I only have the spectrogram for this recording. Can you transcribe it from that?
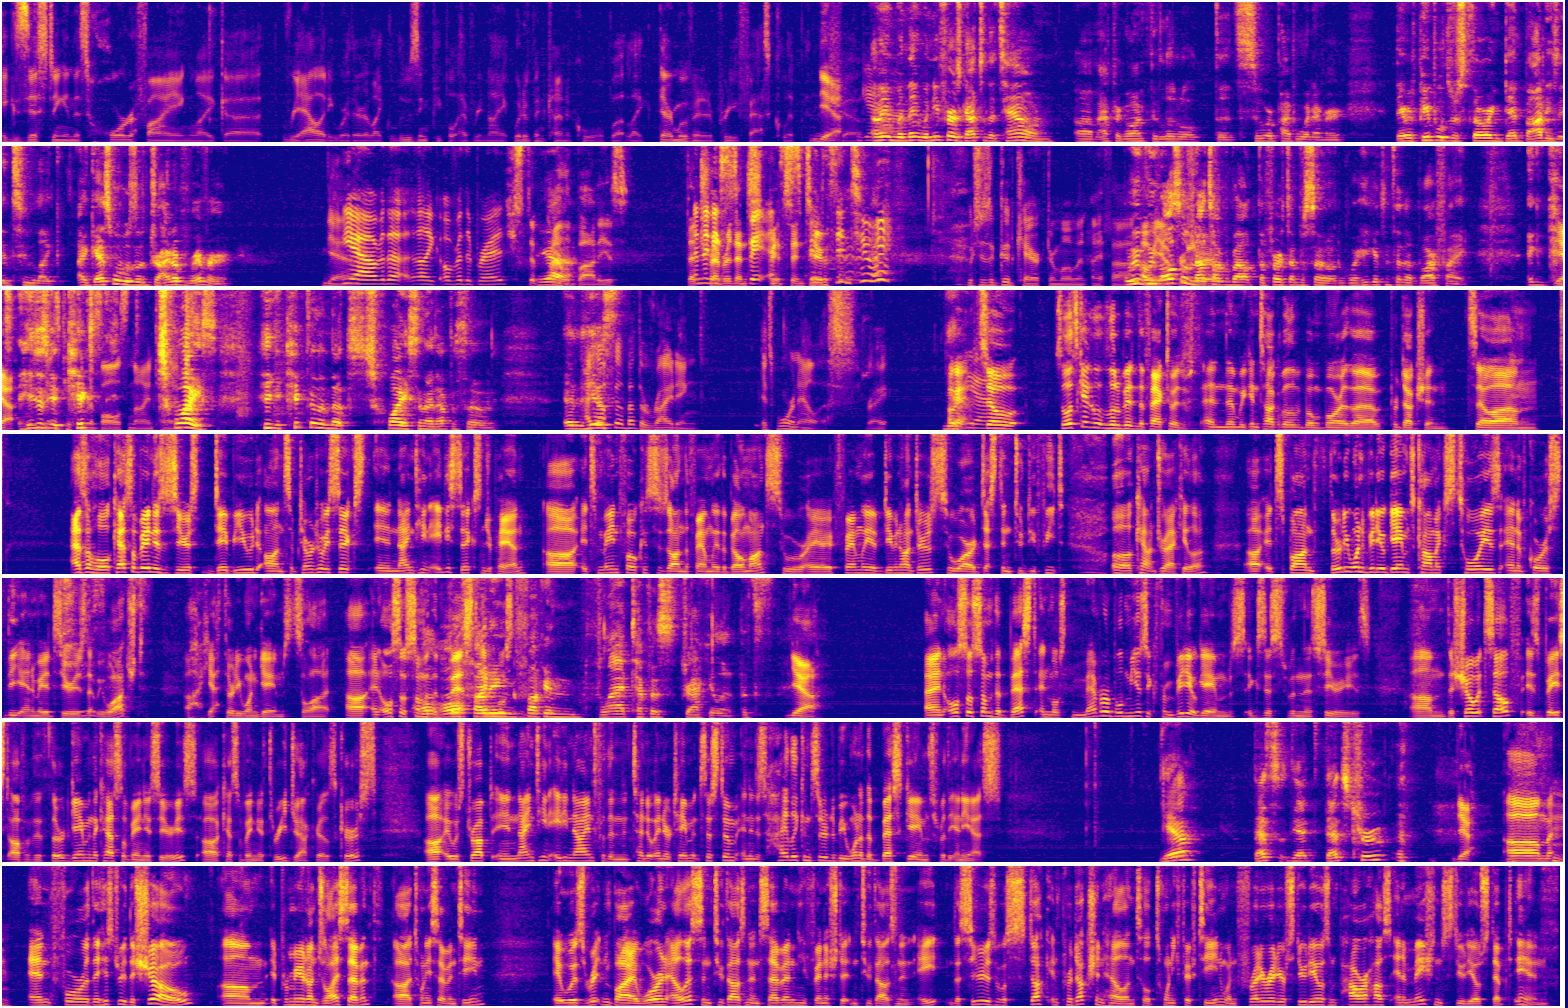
existing in this horrifying like uh, reality where they're like losing people every night would have been kind of cool. But like they're moving at a pretty fast clip in this Yeah. show. Yeah. I mean, when they when you first got to the town, um, after going through the little the sewer pipe or whatever, there was people Mm-hmm. just throwing dead bodies into like I guess what was a dried up river. Yeah. yeah. over the like over the bridge. Just a Yeah. pile of bodies that and then Trevor he then spit and spits into. spits into it. Which is a good character moment, I thought. We, Oh, we've yeah, also not sure. talked about the first episode where he gets into the bar fight. And he Yeah. he just Gets gets kicked in the balls nine times. twice. He get kicked in the nuts twice in that episode. And How he do y'all has, feel about the writing? It's Warren Ellis, right? yeah. Okay, Yeah. so so let's get a little bit into the factoids, and then we can talk a little bit more of the production. So, um, as a whole, Castlevania is a series debuted on September 26th in 1986 in Japan. Uh, its main focus is on the family of the Belmonts, who are a family of demon hunters who are destined to defeat uh, Count Dracula. Uh, it spawned 31 video games, comics, toys, and of course the animated series that we watched. Uh, yeah, 31 games. It's a lot. Uh, and also some all, of the all best and fighting most fucking Vlad Tepes Dracula. That's yeah. And also, some of the best and most memorable music from video games exists within this series. Um, the show itself is based off of the third game in the Castlevania series, uh, Castlevania 3 Dracula's Curse. Uh, it was dropped in 1989 for the Nintendo Entertainment System, and it is highly considered to be one of the best games for the NES. yeah. That's yeah, that's true. Yeah. Um, and for the history of the show, um, it premiered on July 7th, uh, 2017. It was written by Warren Ellis in 2007. He finished it in 2008. The series was stuck in production hell until 2015 when Frederator Studios and Powerhouse Animation Studios stepped in.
